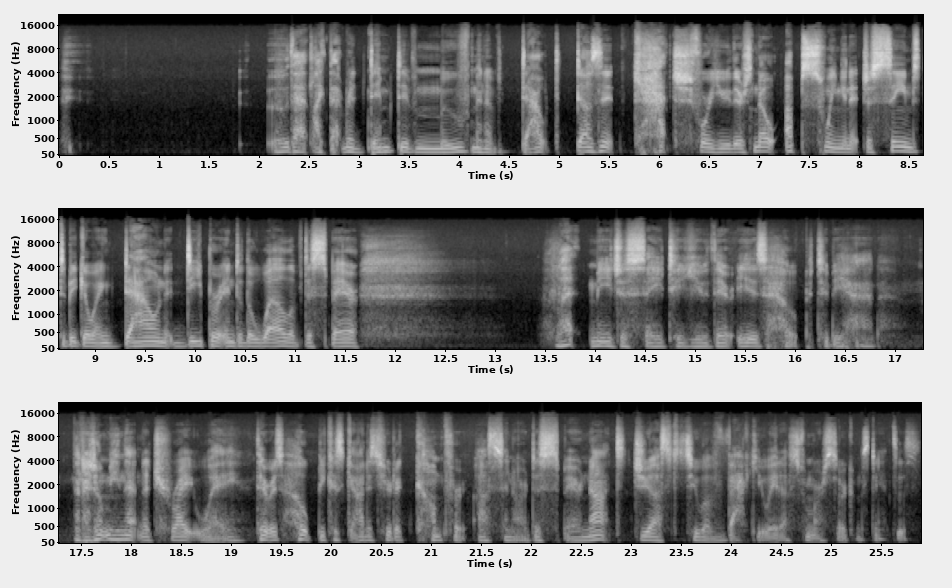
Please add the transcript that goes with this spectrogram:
who, who that like that redemptive movement of doubt doesn't catch for you. There's no upswing and it just seems to be going down deeper into the well of despair. Let me just say to you, there is hope to be had. And I don't mean that in a trite way. There is hope because God is here to comfort us in our despair, not just to evacuate us from our circumstances.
